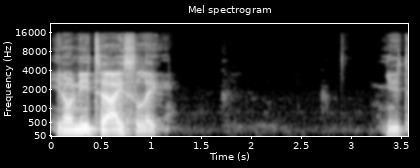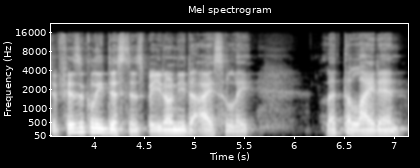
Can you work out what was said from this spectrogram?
You don't need to isolate. You need to physically distance, but you don't need to isolate. Let the light in.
